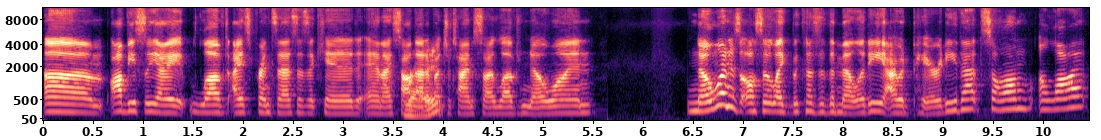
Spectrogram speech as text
Um obviously I loved Ice Princess as a kid and I saw that a bunch of times so I loved No One. No One is also like because of the melody, I would parody that song a lot.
